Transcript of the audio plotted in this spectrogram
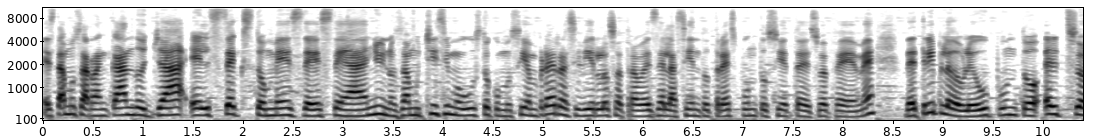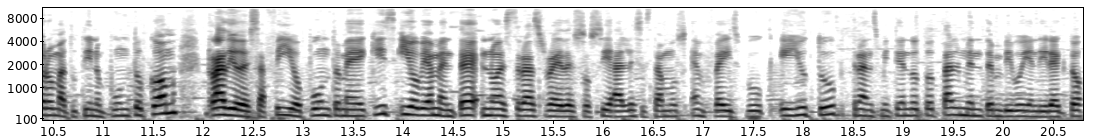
Estamos arrancando ya el sexto mes de este año y nos da muchísimo gusto, como siempre, recibirlos a través de la 103.7 de su FM, de www.eltesoromatutino.com, radiodesafío.mx y obviamente nuestras redes sociales. Estamos en Facebook y YouTube transmitiendo todo totalmente en vivo y en directo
